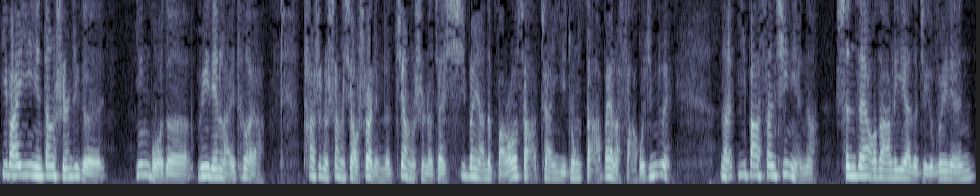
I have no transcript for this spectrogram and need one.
一八一一年当时这个。英国的威廉莱特呀，他是个上校，率领的将士呢，在西班牙的巴罗萨战役中打败了法国军队。那一八三七年呢，身在澳大利亚的这个威廉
